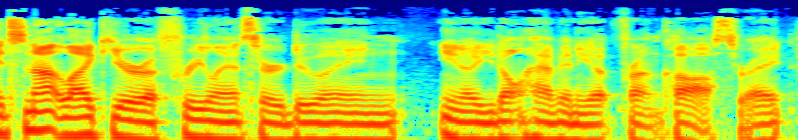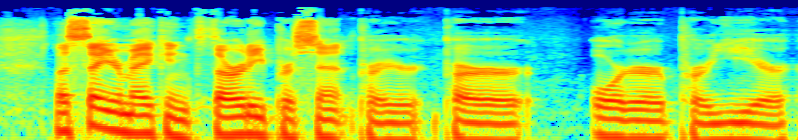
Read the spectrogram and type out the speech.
it's not like you're a freelancer doing, you know, you don't have any upfront costs, right? Let's say you're making 30% per, per order per year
